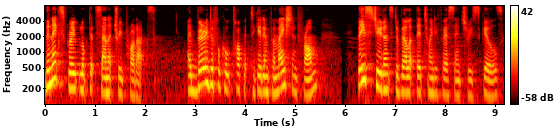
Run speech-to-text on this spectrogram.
The next group looked at sanitary products, a very difficult topic to get information from. These students developed their 21st century skills.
